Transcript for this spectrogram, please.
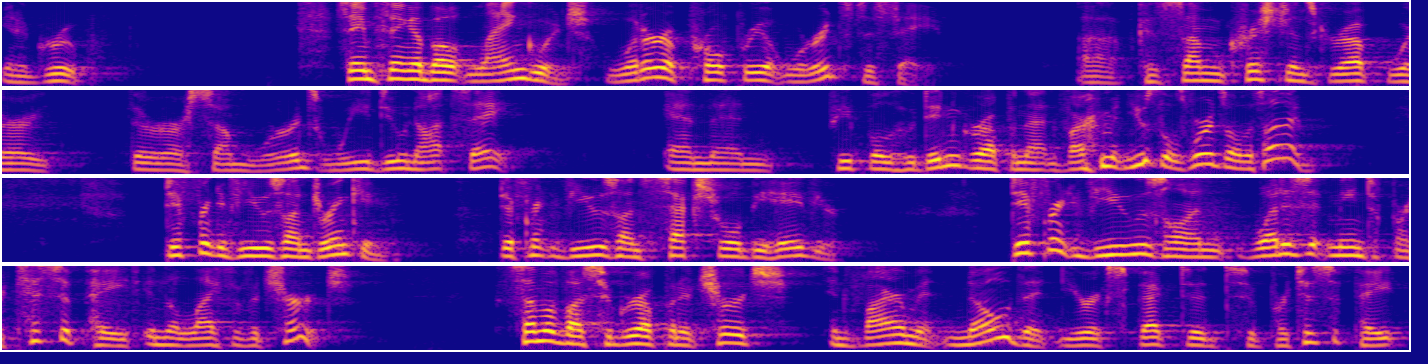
in a group. Same thing about language. What are appropriate words to say? Because uh, some Christians grew up where there are some words we do not say. And then People who didn't grow up in that environment use those words all the time. Different views on drinking, different views on sexual behavior, different views on what does it mean to participate in the life of a church. Some of us who grew up in a church environment know that you're expected to participate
